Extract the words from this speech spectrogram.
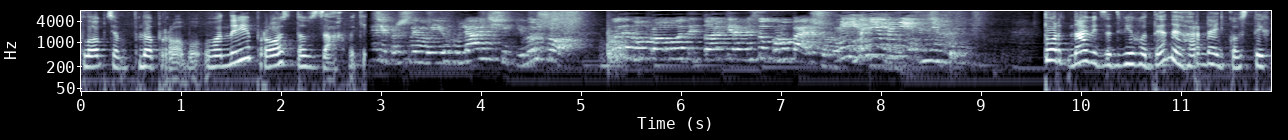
хлопцям на пробу. Вони просто в захваті. Чи прийшли мої гуляльщики? Ну що, будемо пробувати торт тірамісу кому першому? Мені, мені, мені. Торт навіть за 2 години гарненько встиг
